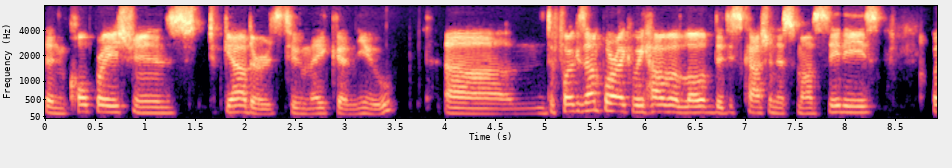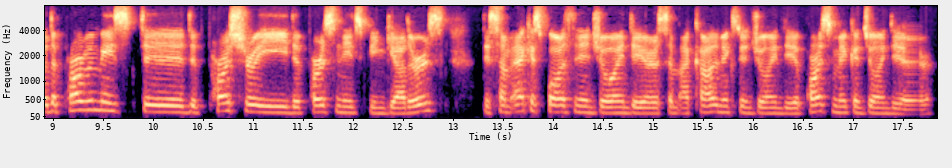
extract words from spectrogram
and corporations together to make a new. Um, for example, like we have a lot of the discussion in smart cities, but the problem is the the partially the person is being gathered. There's some experts to join there, some academics to join there, policymakers join there.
